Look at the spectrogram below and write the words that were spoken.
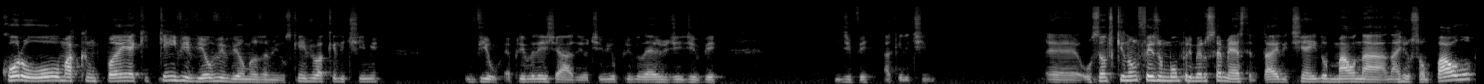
coroou uma campanha que quem viveu, viveu, meus amigos. Quem viu aquele time, viu, é privilegiado. Eu tive o privilégio de, de ver de ver aquele time. É, o Santos que não fez um bom primeiro semestre, tá? Ele tinha ido mal na, na Rio São Paulo,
